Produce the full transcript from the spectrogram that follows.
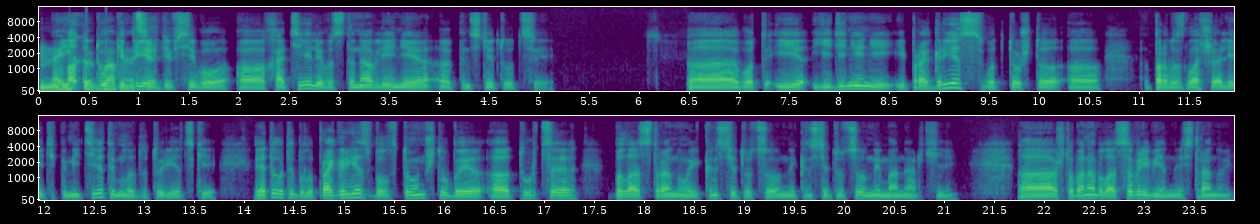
На младотурки их прежде цель? всего э, хотели восстановления э, Конституции. Вот и единение, и прогресс, вот то, что провозглашали эти комитеты младотурецкие, это вот и было. Прогресс был в том, чтобы Турция была страной конституционной, конституционной монархии, а, чтобы она была современной страной.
